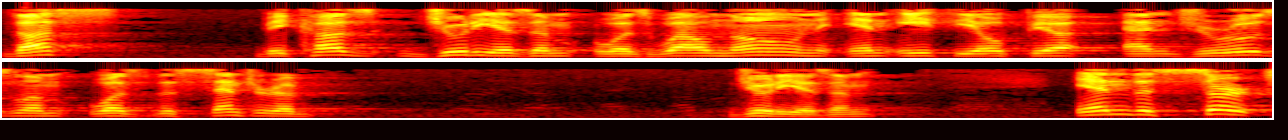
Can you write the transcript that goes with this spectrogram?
Thus, because Judaism was well known in Ethiopia and Jerusalem was the center of Judaism, in the search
